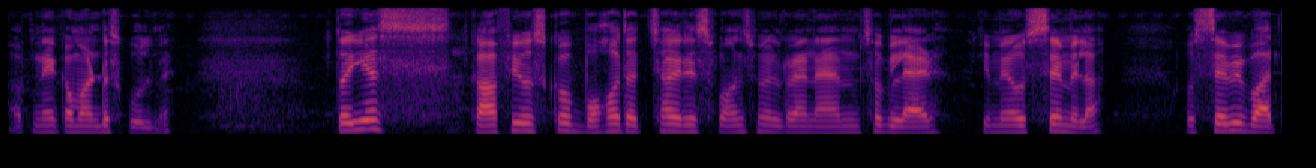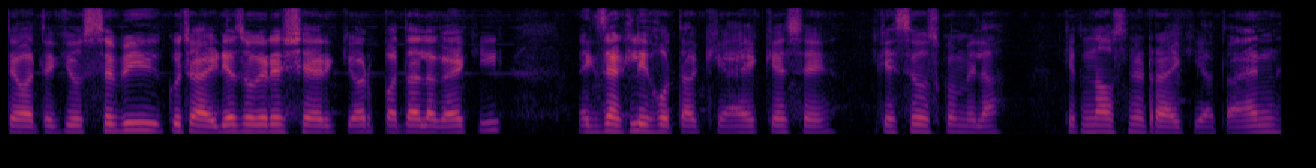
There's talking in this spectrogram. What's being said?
अपने कमांडो स्कूल में। तो यस काफ़ी उसको बहुत अच्छा रिस्पांस मिल रहा है आई एम सो ग्लैड कि मैं उससे मिला। उससे भी बातें बातें की, उससे भी कुछ आइडियाज़ वगैरह शेयर किया और पता लगा कि एग्जैक्टली exactly होता क्या है, कैसे कैसे उसको मिला, कितना उसने ट्राई किया था। And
